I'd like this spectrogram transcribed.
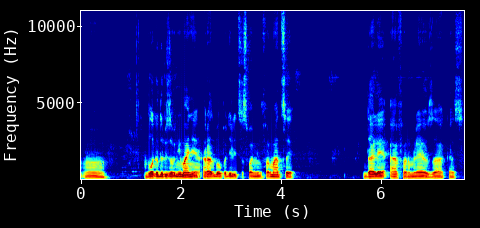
А, благодарю за внимание. Рад был поделиться с вами информацией. Далее оформляю заказ.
